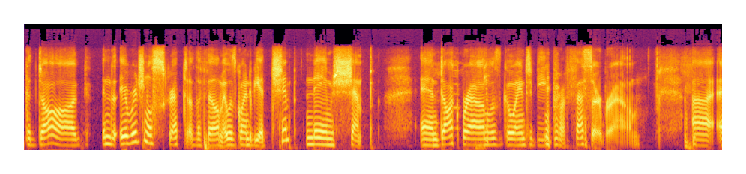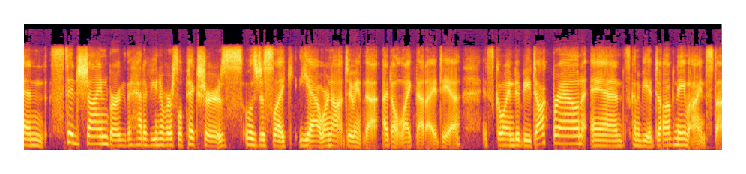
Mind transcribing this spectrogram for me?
the dog in the original script of the film. It was going to be a chimp named Shemp, and Doc Brown was going to be Professor Brown. Uh, and Sid Sheinberg, the head of Universal Pictures, was just like, "Yeah, we're not doing that. I don't like that idea. It's going to be Doc Brown, and it's going to be a dog named Einstein."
